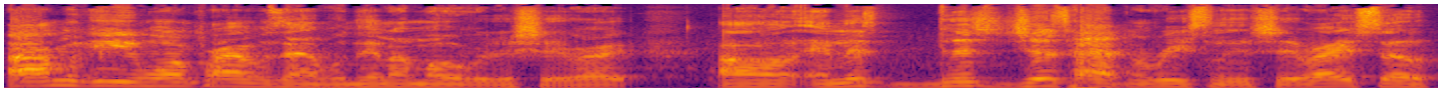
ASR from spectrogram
I'm gonna give you one prime example. Then I'm over this shit, right? Um, and this this just happened recently, and shit, right? So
